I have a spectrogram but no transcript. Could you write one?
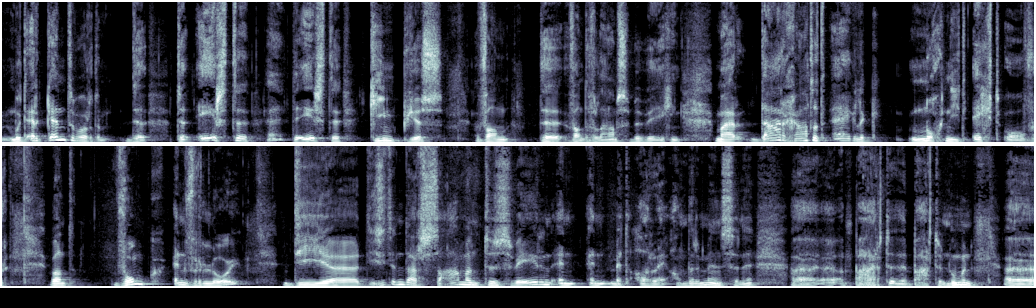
moet erkend worden. De, de, eerste, hè, de eerste kiempjes van de, van de Vlaamse beweging. Maar daar gaat het eigenlijk nog niet echt over. Want Vonk en Verlooy, die, uh, die zitten daar samen te zweren en, en met allerlei andere mensen. Hè. Uh, een, paar te, een paar te noemen. Uh,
